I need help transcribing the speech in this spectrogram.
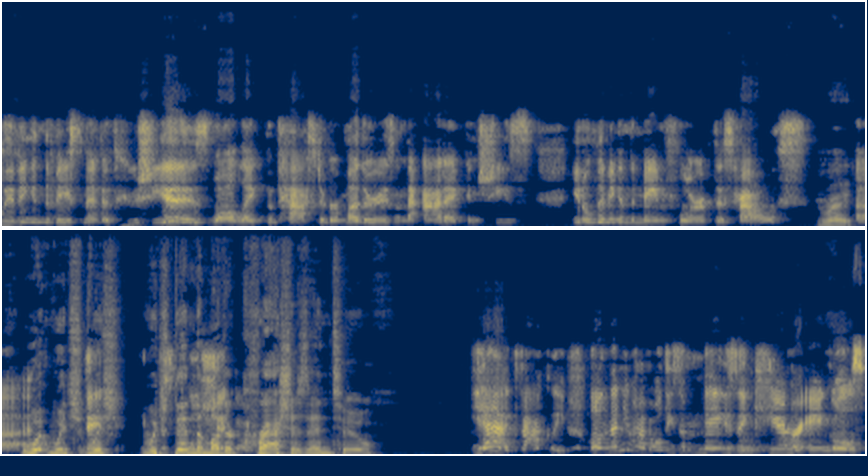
living in the basement of who she is while like the past of her mother is in the attic and she's you know living in the main floor of this house Right. uh, which they- which which then the mother crashes into. Yeah, exactly. Well, and then you have all these amazing camera angles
